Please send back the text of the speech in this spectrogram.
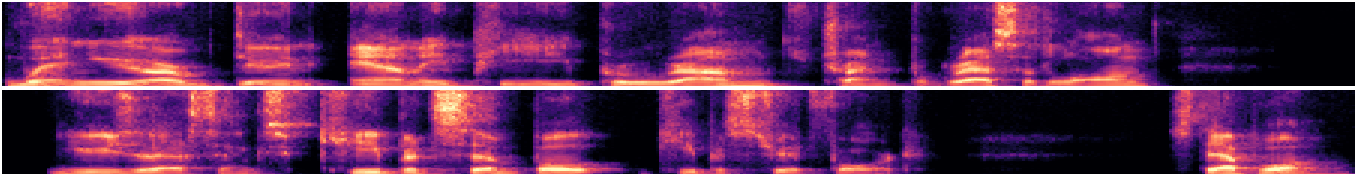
when you are doing any PE program, trying to progress it along, use less things. Keep it simple, keep it straightforward. Step one,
